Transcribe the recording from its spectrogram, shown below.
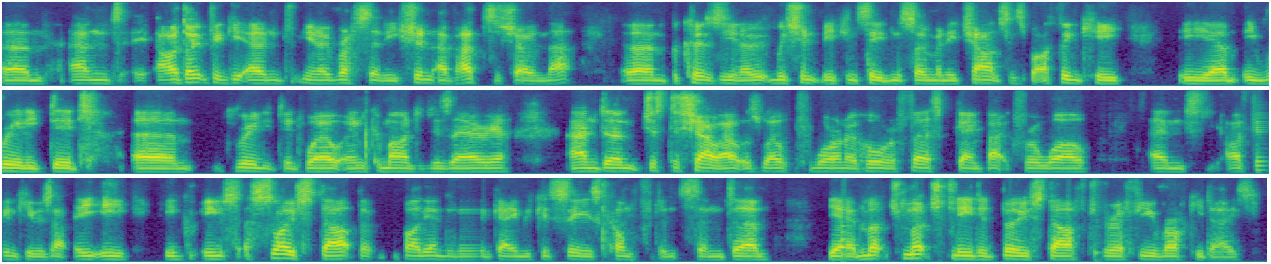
Um, and i don't think he, and you know russ said he shouldn't have had to show him that um, because you know we shouldn't be conceding so many chances. But i think he he um, he really did um, really did well and commanded his area. And um, just to shout out as well for Warren O'Hora, first game back for a while, and I think he was he, he, he was a slow start, but by the end of the game, you could see his confidence and um, yeah, much much needed boost after a few rocky days.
